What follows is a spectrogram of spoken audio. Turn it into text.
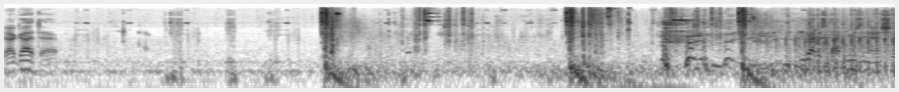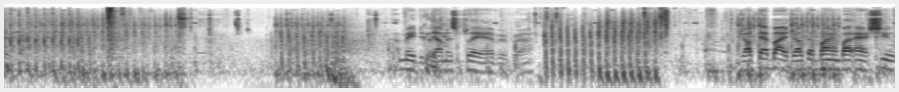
I got that. You gotta stop using that shit, bro. I made the dumbest play ever, bro. Drop that buy, drop that buy and buy that shoot.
